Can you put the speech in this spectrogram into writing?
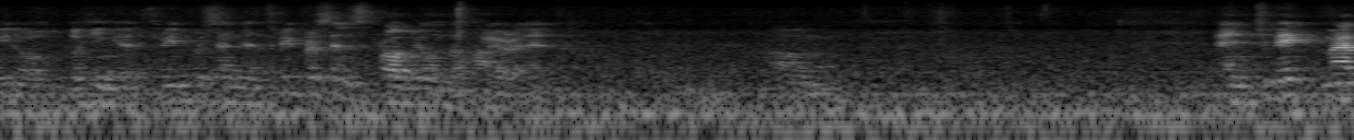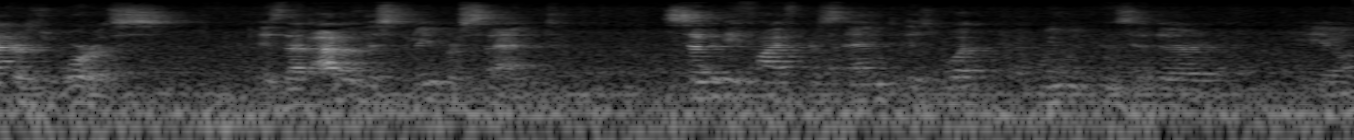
you know, looking at three percent, and three percent is probably on the higher end. Um, and to make matters worse, is that out of this three percent, seventy-five percent is what we would consider, you know,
